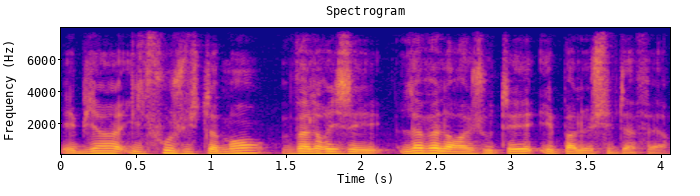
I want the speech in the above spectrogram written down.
eh bien, il faut justement valoriser la valeur ajoutée et pas le chiffre d'affaires.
